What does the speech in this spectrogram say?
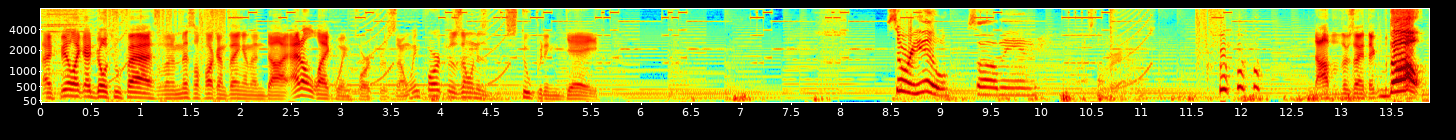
I feel like I'd go too fast and then miss a fucking thing and then die. I don't like Wing Fortress Zone. Wing Fortress Zone is stupid and gay. So are you. So, I mean... That's not very nice. Not that there's anything. No!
